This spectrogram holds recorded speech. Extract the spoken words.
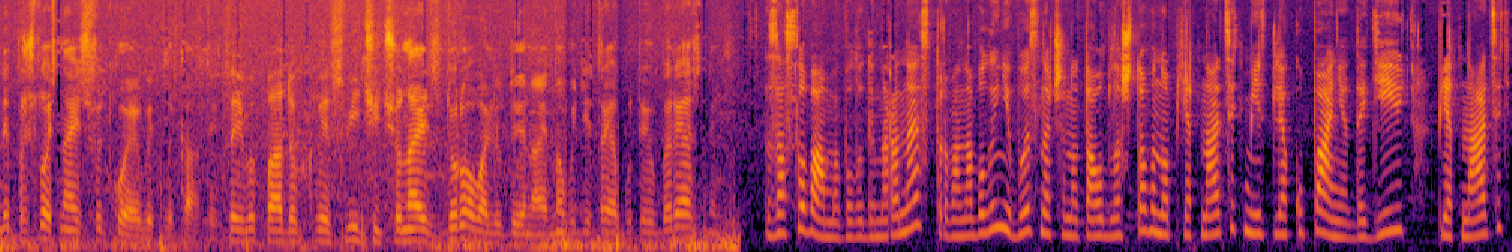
не прийшлось навіть швидкої викликати. Цей випадок е, свідчить, що навіть здорова людина, на воді треба бути обережним. За словами Володимира Несторова, на Волині визначено та облаштовано 15 місць для купання, де діють 15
